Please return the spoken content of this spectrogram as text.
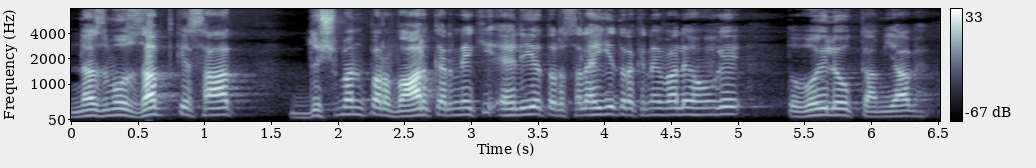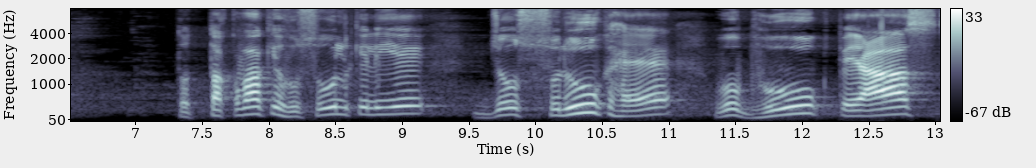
نظم و ضبط کے ساتھ دشمن پر وار کرنے کی اہلیت اور صلاحیت رکھنے والے ہوں گے، تو وہی لوگ کامیاب ہیں۔ تو تقوا کے حصول کے لیے جو سلوک ہے، وہ بھوک، پیاس،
